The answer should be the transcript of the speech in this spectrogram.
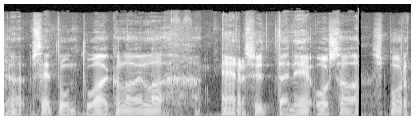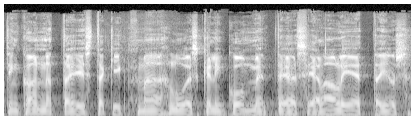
Ja se tuntuu aika lailla ärsyttäneen osa sportin kannattajistakin. Mä lueskelin kommentteja. Siellä oli, että jos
